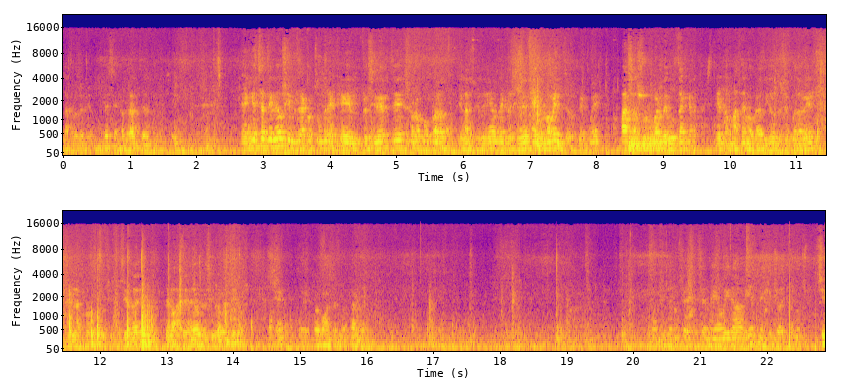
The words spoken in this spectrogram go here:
la procesión. Adelante. En este ateneo siempre la costumbre es que el presidente solo ocupa el ateneo de presidencia en el momento, después pasa a su lugar de butaca, que es lo más democrático que se pueda ver en las constituciones de los ateneos del siglo XXII. ¿Eh? Pues a hacerlo. Bueno, yo no sé si se me oirá bien, me quito esto, ¿no? Sí.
